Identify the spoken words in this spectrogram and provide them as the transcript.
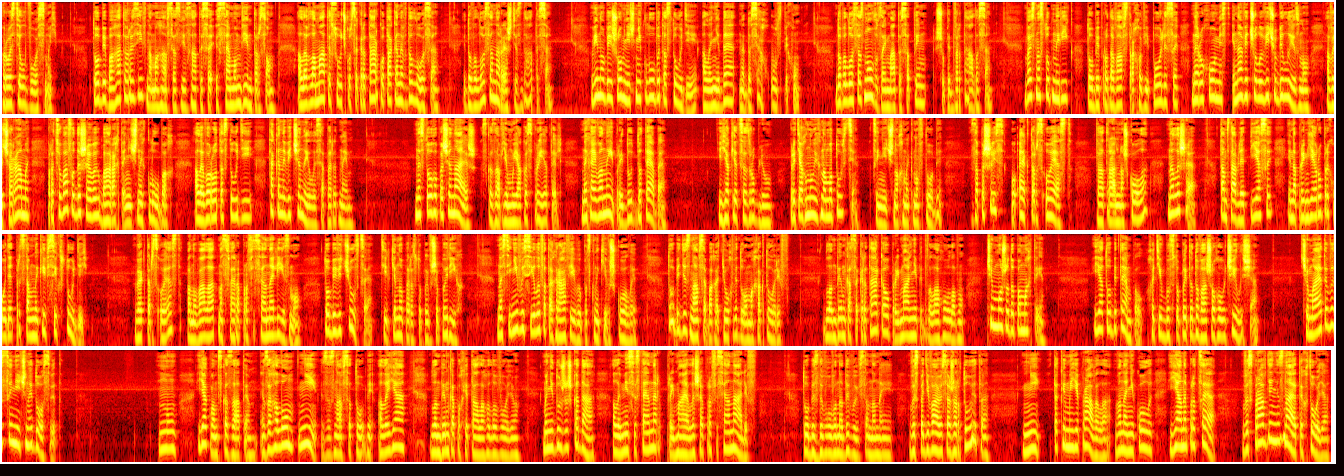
Розділ восьмий. Тобі багато разів намагався зв'язатися із Семом Вінтерсом, але вламати сучку секретарку так і не вдалося, і довелося нарешті здатися. Він обійшов нічні клуби та студії, але ніде не досяг успіху. Довелося знову займатися тим, що підверталося. Весь наступний рік Тобі продавав страхові поліси, нерухомість і навіть чоловічу білизну, а вечорами працював у дешевих барах та нічних клубах, але ворота студії так і не відчинилися перед ним. Не з того починаєш, сказав йому якось приятель. Нехай вони прийдуть до тебе. І як я це зроблю? Притягну їх на мотузці, цинічно хмикнув Тобі. Запишись у Екторс Уест, театральна школа, не лише. Там ставлять п'єси і на прем'єру приходять представники всіх студій. В Екторс Уест панувала атмосфера професіоналізму. Тобі відчув це, тільки но переступивши поріг. На стіні висіли фотографії випускників школи. Тобі дізнався багатьох відомих акторів. Блондинка-секретарка у приймальні підвела голову. Чим можу допомогти? Я Тобі Темпл, хотів би вступити до вашого училища. Чи маєте ви сценічний досвід? Ну, як вам сказати? Загалом ні, зазнався Тобі, але я, блондинка похитала головою. Мені дуже шкода, але місіс Теннер приймає лише професіоналів. Тобі здивовано дивився на неї. Ви, сподіваюся, жартуєте? Ні, такими є правила. Вона ніколи. Я не про це. Ви справді не знаєте, хто я?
